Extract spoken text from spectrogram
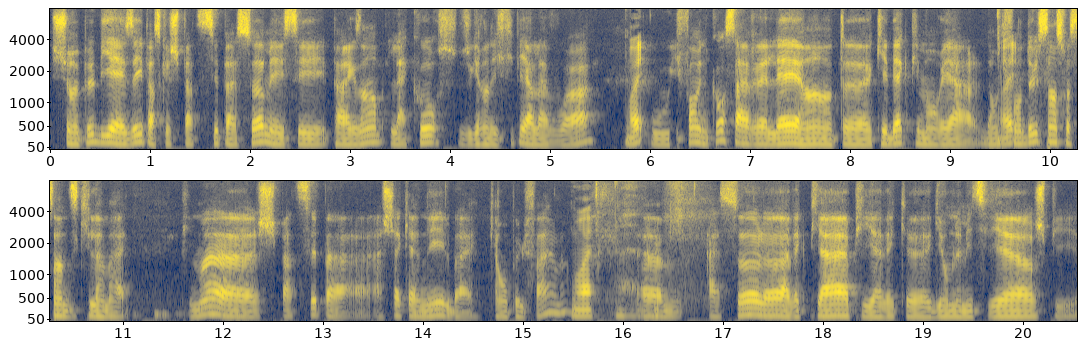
je suis un peu biaisé parce que je participe à ça, mais c'est par exemple la course du Grand Défi Pierre Lavoie, où ils font une course à relais entre euh, Québec puis Montréal. Donc, ils font 270 km. Puis moi, je participe à, chaque année, ben, quand on peut le faire, à ça, avec Pierre, puis avec Guillaume Lemaitre-Vierge, puis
